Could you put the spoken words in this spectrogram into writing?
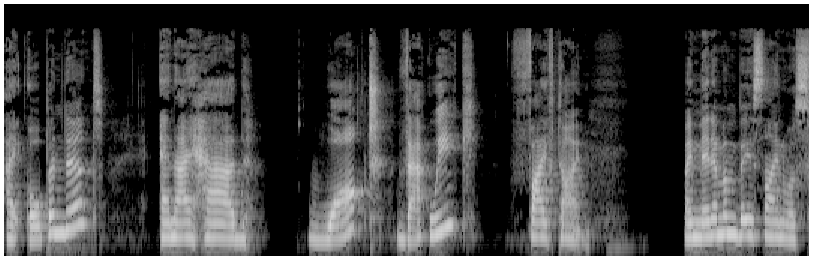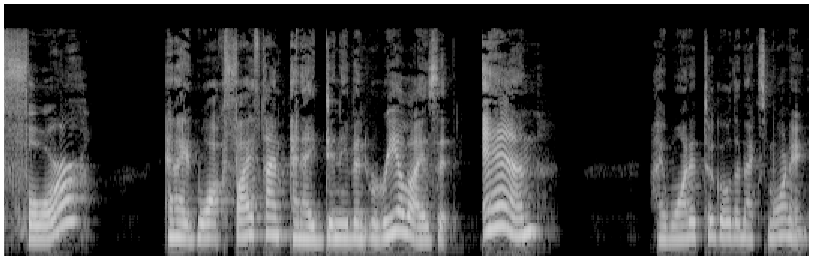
I opened it and I had walked that week five times. My minimum baseline was four, and I walked five times and I didn't even realize it. And I wanted to go the next morning.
